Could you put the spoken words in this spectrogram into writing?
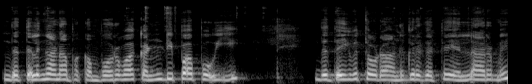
இந்த தெலுங்கானா பக்கம் போகிறவா கண்டிப்பாக போய் இந்த தெய்வத்தோட அனுகிரகத்தை எல்லாருமே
